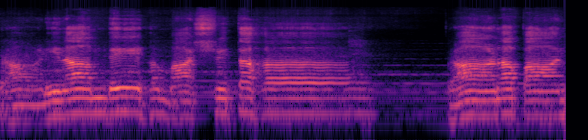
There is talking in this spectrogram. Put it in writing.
प्राणिनां देहमाश्रितः। प्राणपानसमायुक्तः।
